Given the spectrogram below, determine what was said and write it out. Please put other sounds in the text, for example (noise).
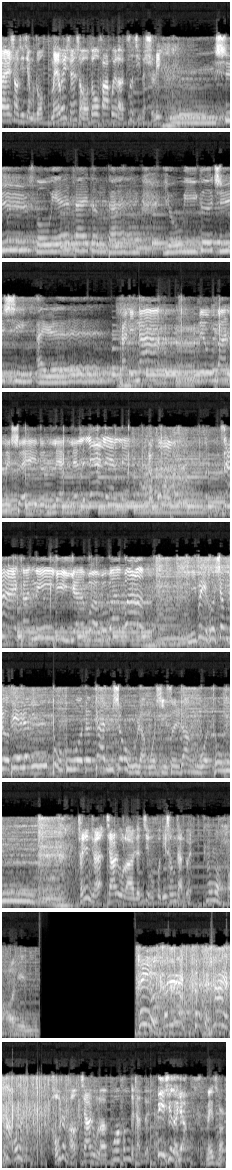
在上期节目中，每位选手都发挥了自己的实力。你是否也在等待有一个知心爱人？看你那流满泪水的脸，再看你一眼，我我我我。你为何想着别人，不顾我的感受，让我心酸，让我痛？陈印泉加入了任静付笛声战队，这么好，你嘿，太好了！侯振鹏加入了郭峰的战队，必须得要，没错儿，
